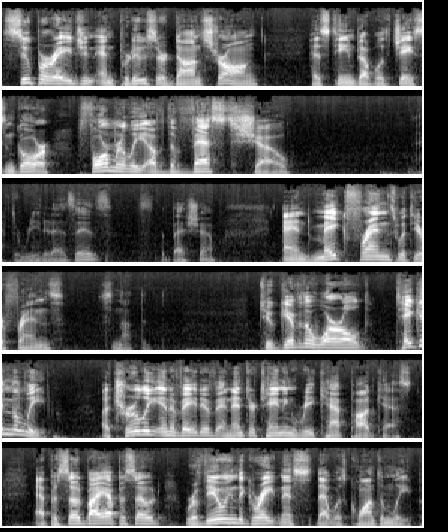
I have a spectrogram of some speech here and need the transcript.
Super agent and producer Don Strong has teamed up with Jason Gore, formerly of The Vest Show. I have to read it as is. It's the best show. And make friends with your friends. It's not the. To give the world, taking the leap, a truly innovative and entertaining recap podcast episode by episode, reviewing the greatness that was Quantum Leap.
